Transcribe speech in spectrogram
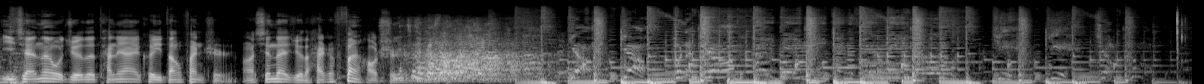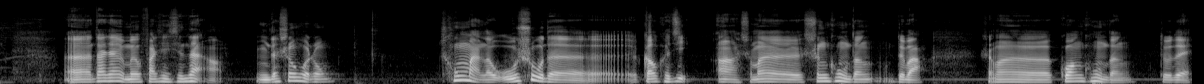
以前呢，我觉得谈恋爱可以当饭吃啊，现在觉得还是饭好吃。呃，大家有没有发现现在啊，你的生活中充满了无数的高科技啊，什么声控灯，对吧？什么光控灯，对不对？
